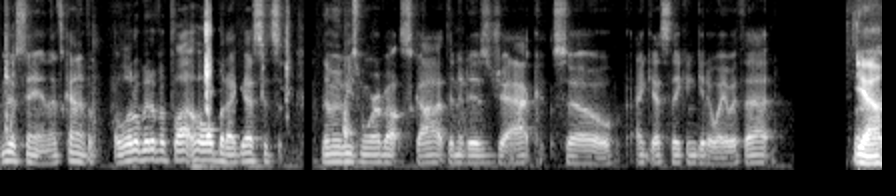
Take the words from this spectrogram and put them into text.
I'm just saying that's kind of a, a little bit of a plot hole, but I guess it's the movie's more about Scott than it is Jack, so I guess they can get away with that. Yeah.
